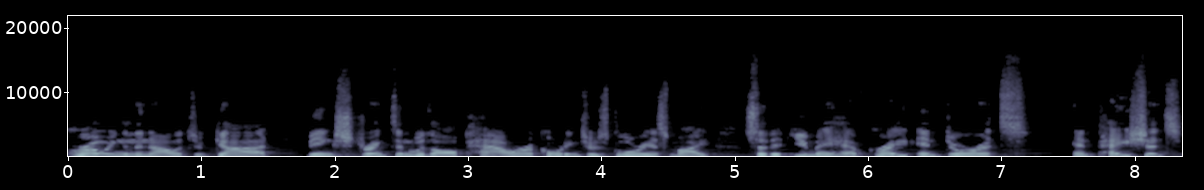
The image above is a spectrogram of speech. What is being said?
growing in the knowledge of God, being strengthened with all power according to his glorious might, so that you may have great endurance and patience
